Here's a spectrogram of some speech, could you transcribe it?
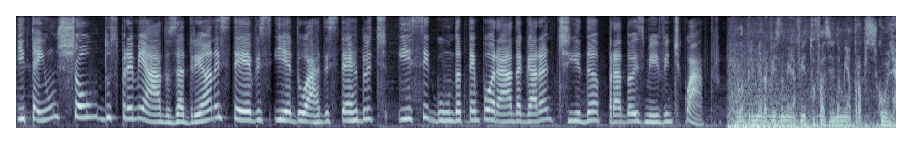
E tem um show dos premiados Adriana Esteves e Eduardo Sterblit e segunda temporada garantida para 2024. Primeira vez na minha vida, tô fazendo a minha própria escolha.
